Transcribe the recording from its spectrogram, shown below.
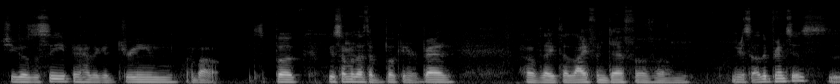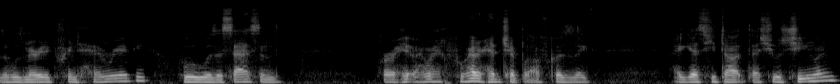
she goes to sleep and has like a dream about this book because someone left a book in her bed of like the life and death of um this other princess who was married to Prince Henry, I think, who was assassinated or who had her head chipped off because like I guess he thought that she was cheating on him,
